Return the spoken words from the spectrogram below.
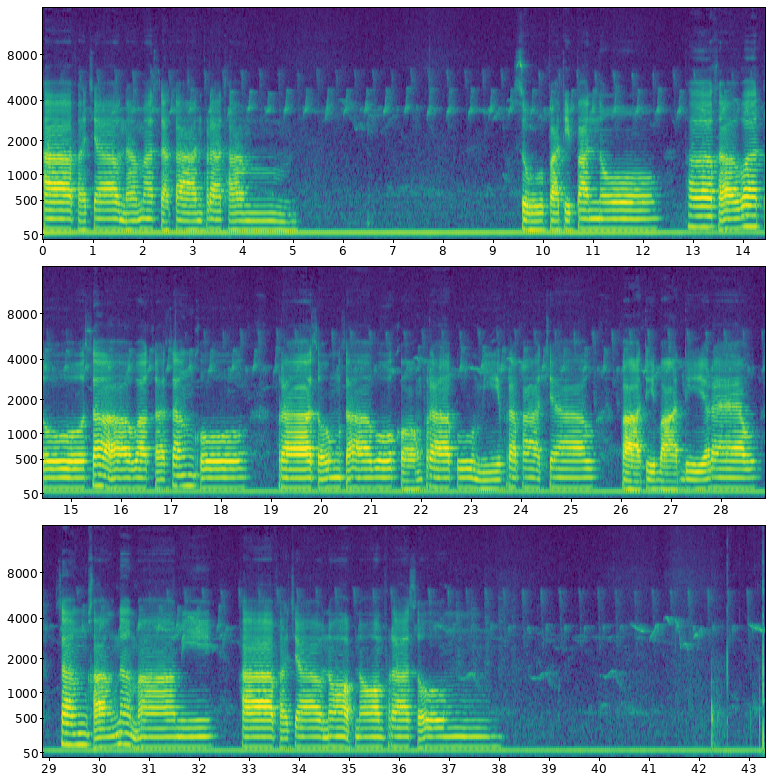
ข้าพระเจ้านมัสการพระธรรม สุปฏิปันโนภะคะวะโต สาวกสังโฆ พระสงฆ์สาวกของพระผู้มีพระภาคเจ้า ปฏิบัติดีแล้ว สังขังนามามีข้าพระเจ้านอบน้อมพระสงฆ์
